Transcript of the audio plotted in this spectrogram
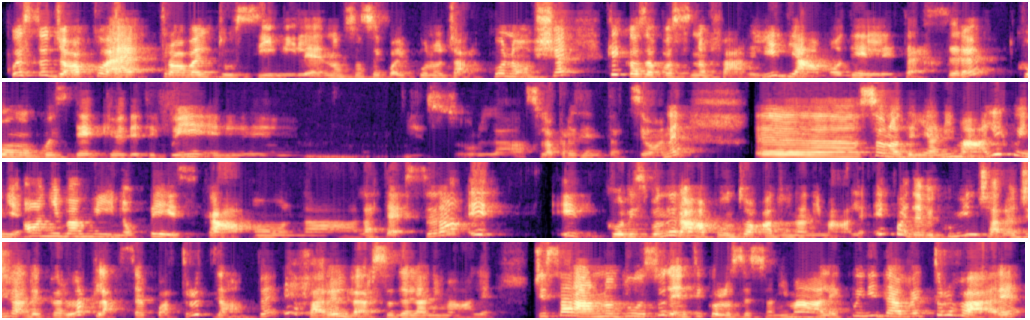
Questo gioco è Trova il tuo simile, non so se qualcuno già lo conosce. Che cosa possono fare? Gli diamo delle tessere con queste che vedete qui eh, sulla, sulla presentazione. Eh, sono degli animali, quindi ogni bambino pesca una- la tessera e, e corrisponderà appunto ad un animale e poi deve cominciare a girare per la classe a quattro zampe e a fare il verso dell'animale. Ci saranno due studenti con lo stesso animale, quindi deve trovare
